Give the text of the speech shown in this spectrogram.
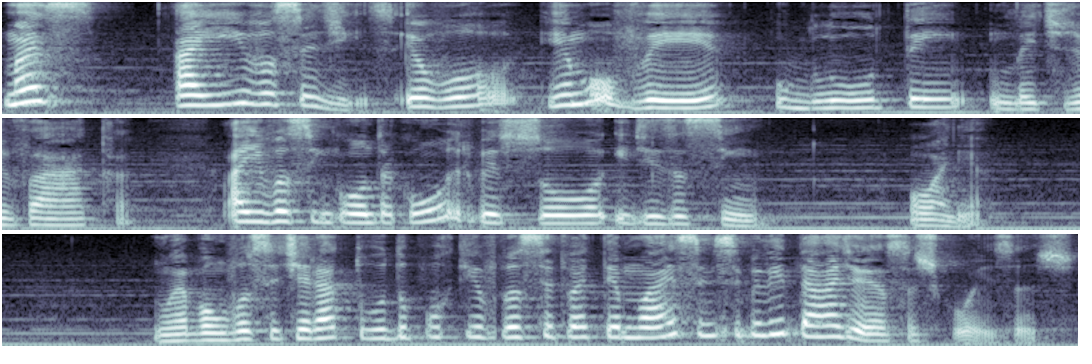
Mas aí você diz: eu vou remover o glúten, o leite de vaca. Aí você encontra com outra pessoa e diz assim: olha, não é bom você tirar tudo porque você vai ter mais sensibilidade a essas coisas.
